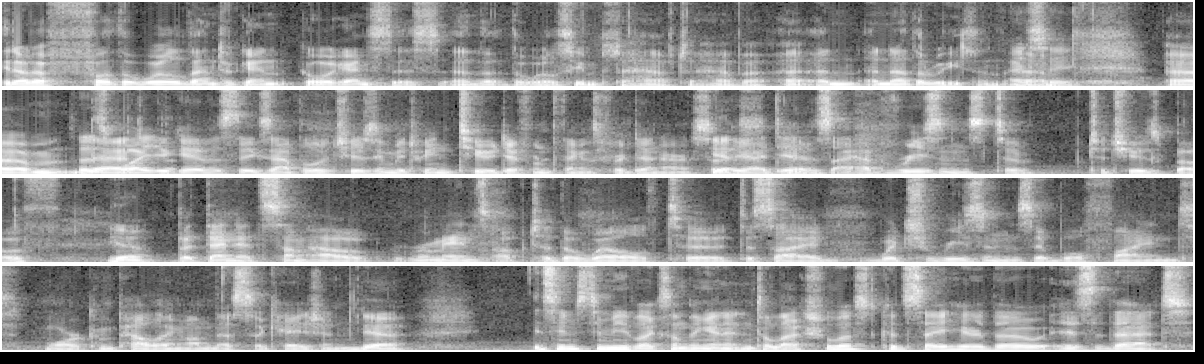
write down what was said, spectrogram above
in order for the will then to again go against this, uh, the, the, will seems to have to have a, a, an, another reason. I see. Um, so that's that, why you gave us the example of choosing between two different things for dinner. So yes, the idea is I have reasons to to choose both. Yeah. But then it somehow remains up to the will to decide which reasons it will find more compelling on this occasion. Yeah. It seems to me like something an intellectualist could say here, though, is that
